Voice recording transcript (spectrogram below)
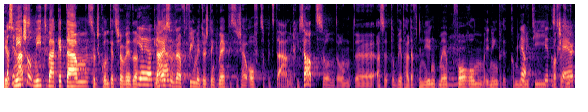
jetzt Also nicht, nicht wegen dem, sonst kommt jetzt schon wieder, Ja, ja, genau. nein, sondern auf viel mehr, du hast dann gemerkt, es ist auch oft so ein bisschen der ähnliche Satz und, und äh, also da wird halt auf in irgendeinem Forum, in irgendeiner Community, das was weiß geshared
